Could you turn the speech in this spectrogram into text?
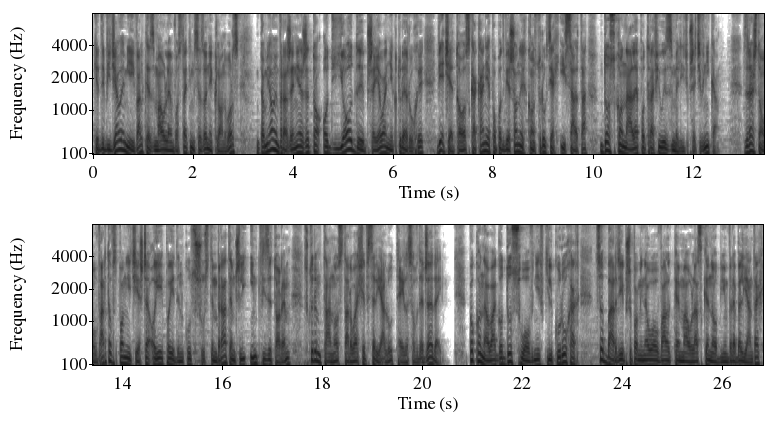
Kiedy widziałem jej walkę z Maulem w ostatnim sezonie Clone Wars, to miałem wrażenie, że to od Jody przejęła niektóre ruchy. Wiecie, to skakanie po podwieszonych konstrukcjach i salta doskonale potrafiły zmylić przeciwnika. Zresztą warto wspomnieć jeszcze o jej pojedynku z szóstym bratem, czyli Inkwizytorem, z którym Tano starła się w serialu Tales of the Jedi. Pokonała go dosłownie w kilku ruchach, co bardziej przypominało walkę Maula z Kenobim w Rebeliantach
